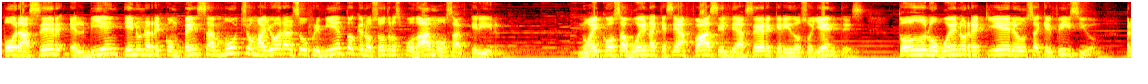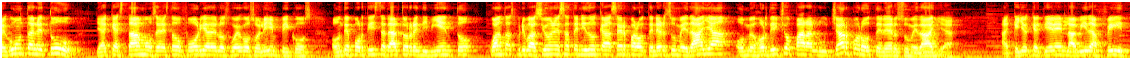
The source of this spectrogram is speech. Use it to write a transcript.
por hacer el bien tiene una recompensa mucho mayor al sufrimiento que nosotros podamos adquirir. No hay cosa buena que sea fácil de hacer, queridos oyentes. Todo lo bueno requiere un sacrificio. Pregúntale tú ya que estamos en esta euforia de los Juegos Olímpicos, a un deportista de alto rendimiento, cuántas privaciones ha tenido que hacer para obtener su medalla, o mejor dicho, para luchar por obtener su medalla. Aquellos que tienen la vida fit,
